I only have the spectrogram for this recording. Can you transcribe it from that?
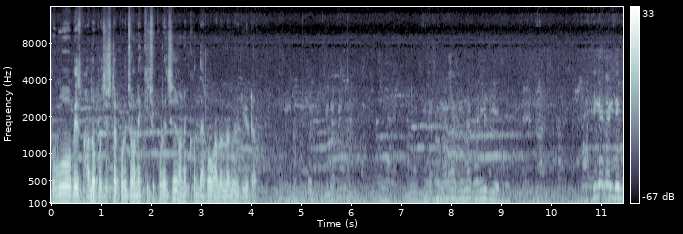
তবুও বেশ ভালো প্রচেষ্টা করেছে, অনেক কিছু করেছে। অনেকক্ষণ দেখো, ভালো লাগবে ভিডিওটা। ঠিক আছে দেখব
